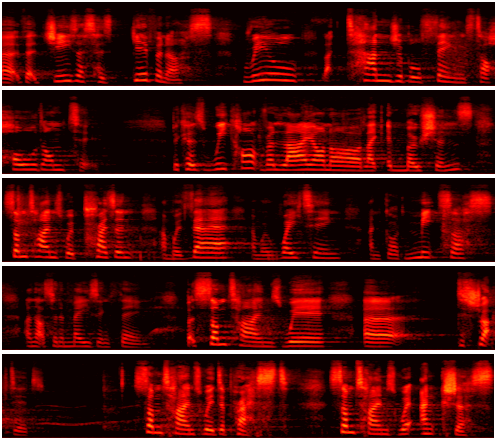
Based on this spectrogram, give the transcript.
uh, that Jesus has given us real, like, tangible things to hold on to because we can't rely on our like emotions. Sometimes we're present and we're there and we're waiting and God meets us and that's an amazing thing. But sometimes we're uh, distracted. Sometimes we're depressed. Sometimes we're anxious.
